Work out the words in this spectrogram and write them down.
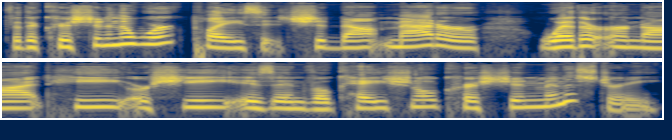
For the Christian in the workplace, it should not matter whether or not he or she is in vocational Christian ministry.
